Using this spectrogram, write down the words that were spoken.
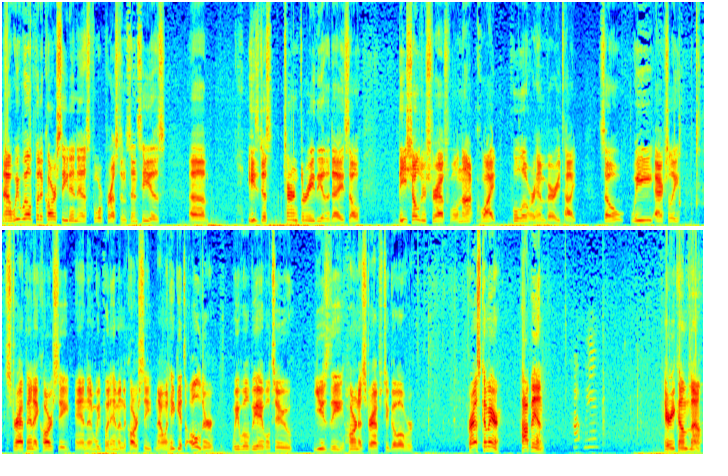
Now we will put a car seat in this for Preston since he is uh, he's just turned three the other day, so these shoulder straps will not quite pull over him very tight. So we actually strap in a car seat and then we put him in the car seat. Now when he gets older, we will be able to use the harness straps to go over. Press, come here. Hop in. Hop in. Here he comes now.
